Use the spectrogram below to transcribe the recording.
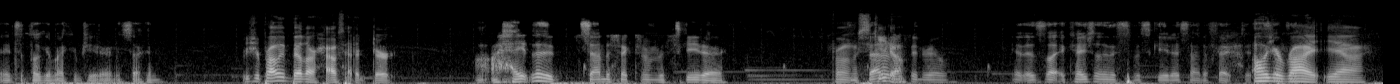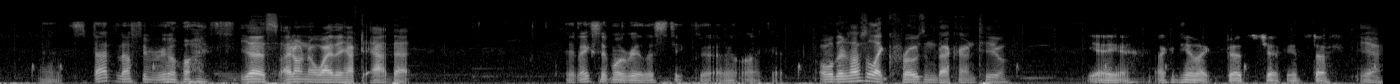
I need to plug in my computer in a second. We should probably build our house out of dirt I hate the sound effect of a mosquito. from a that mosquito. enough in real? Yeah, there's like occasionally this mosquito sound effect. It Oh, you're sounds like- right. Yeah. It's bad enough in real life. Yes, I don't know why they have to add that. It makes it more realistic, but I don't like it. Oh, there's also like crows in the background too. Yeah, yeah. I can hear like birds chirping and stuff. Yeah.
